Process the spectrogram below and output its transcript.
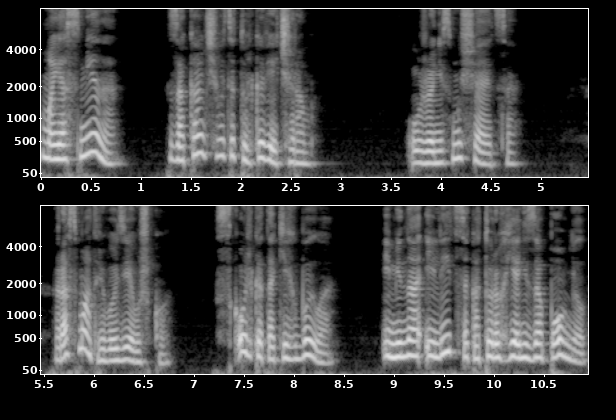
Моя смена заканчивается только вечером. Уже не смущается. Рассматриваю девушку. Сколько таких было? Имена и лица, которых я не запомнил,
